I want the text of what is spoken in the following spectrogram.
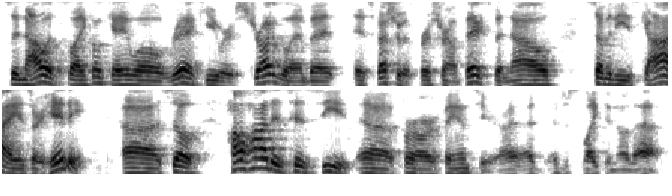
So now it's like, okay, well, Rick, you were struggling, but especially with first round picks, but now some of these guys are hitting. Uh, so how hot is his seat uh, for our fans here? I, I just like to know that.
